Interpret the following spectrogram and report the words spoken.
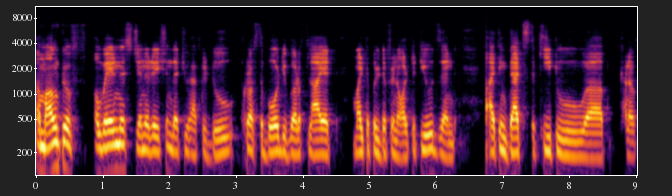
amount of awareness generation that you have to do across the board, you've got to fly at multiple different altitudes. And I think that's the key to uh, kind of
